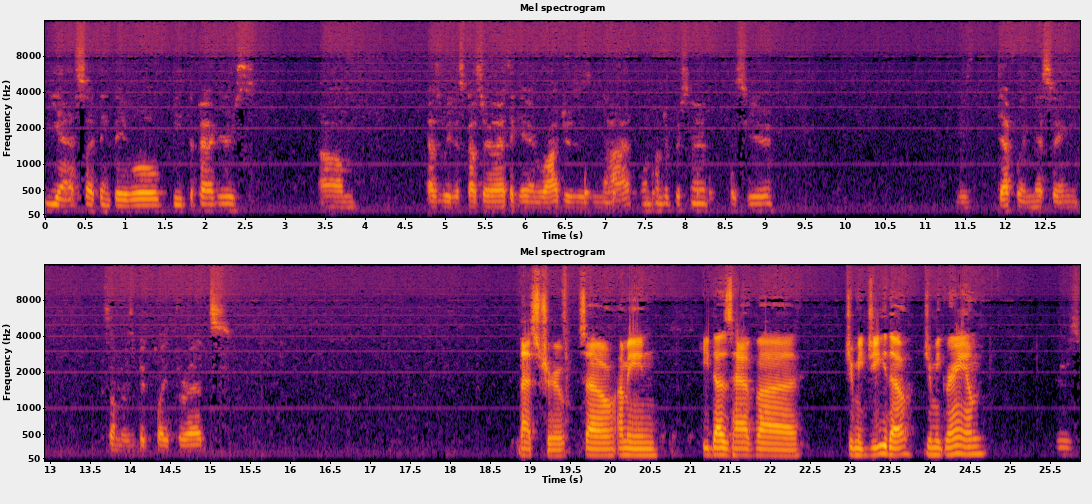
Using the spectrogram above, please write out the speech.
Yes, I think they will beat the Packers. Um, as we discussed earlier, I think Aaron Rodgers is not 100% this year. He's definitely missing some of his big play threats. That's true. So, I mean, he does have uh, Jimmy G though, Jimmy Graham. He's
